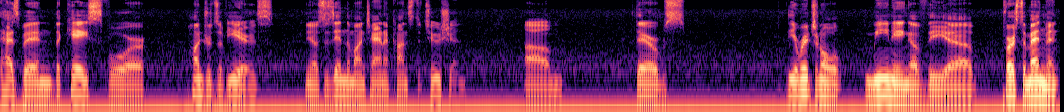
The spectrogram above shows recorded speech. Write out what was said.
has been the case for hundreds of years. You know this is in the Montana Constitution. Um, there's the original meaning of the uh, First Amendment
